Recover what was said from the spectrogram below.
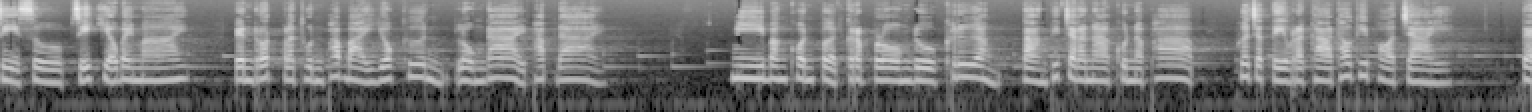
สี่สูบ สีเขียวใบไม้ เป็นรถประทุนผ้าใบยกขึ้น ลงได้พับได้ มีบางคนเปิดกระโปรงดูเครื่อง ต่างพิจารณาคุณภาพ เพื่อจะตีราคาเท่าที่พอใจ แต่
